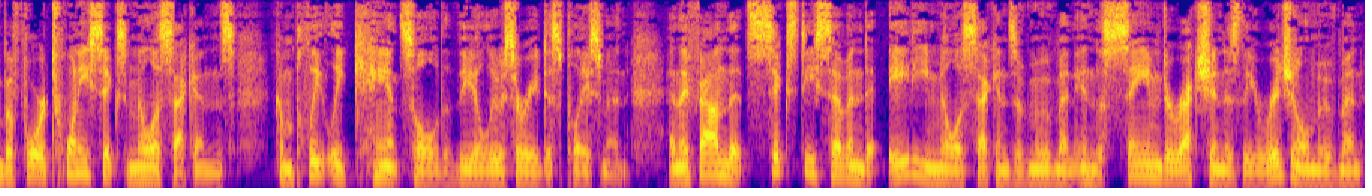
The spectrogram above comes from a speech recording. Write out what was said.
before 26 milliseconds completely canceled the illusory displacement. And they found that 67 to 80 milliseconds of movement in the same direction as the original movement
